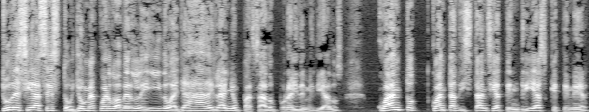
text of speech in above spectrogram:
Tú decías esto, yo me acuerdo haber leído allá el año pasado, por ahí de mediados, cuánto, cuánta distancia tendrías que tener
